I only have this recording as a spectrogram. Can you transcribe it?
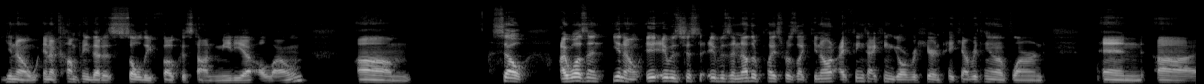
you know, in a company that is solely focused on media alone. Um, so I wasn't, you know, it, it was just, it was another place where it's like, you know what, I think I can go over here and take everything I've learned and uh,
